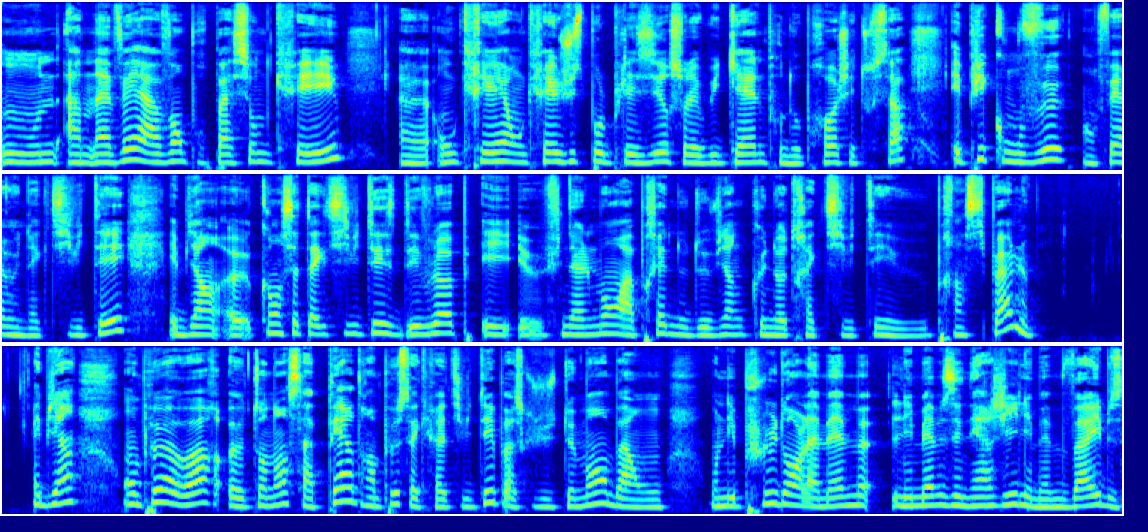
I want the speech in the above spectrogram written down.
on en avait avant pour passion de créer. Euh, on créait, on créait juste pour le plaisir sur les week-ends, pour nos proches et tout ça. Et puis qu'on veut en faire une activité, eh bien, euh, quand cette activité se développe et euh, finalement après ne devient que notre activité principale, eh bien, on peut avoir euh, tendance à perdre un peu sa créativité parce que justement, bah, on n'est plus dans la même, les mêmes énergies, les mêmes vibes.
